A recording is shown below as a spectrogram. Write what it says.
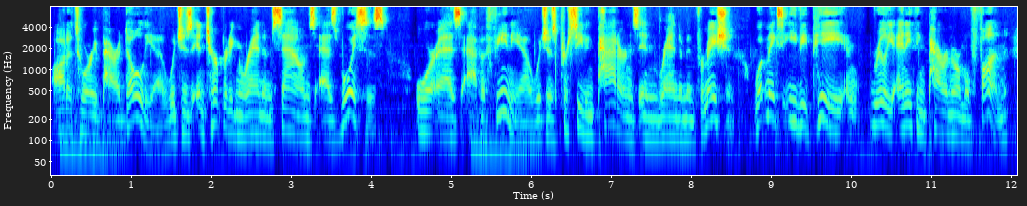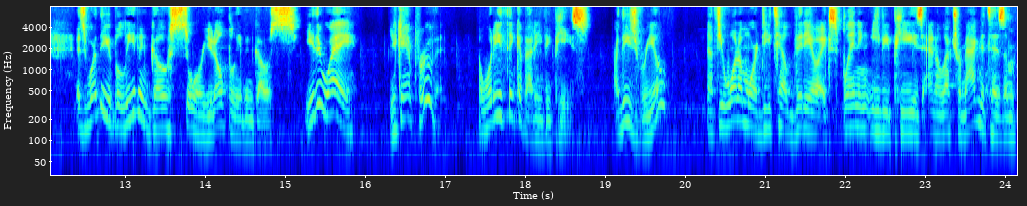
auditory pareidolia, which is interpreting random sounds as voices, or as apophenia, which is perceiving patterns in random information. What makes EVP and really anything paranormal fun is whether you believe in ghosts or you don't believe in ghosts. Either way, you can't prove it. Now, what do you think about EVPs? Are these real? Now, if you want a more detailed video explaining EVPs and electromagnetism,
